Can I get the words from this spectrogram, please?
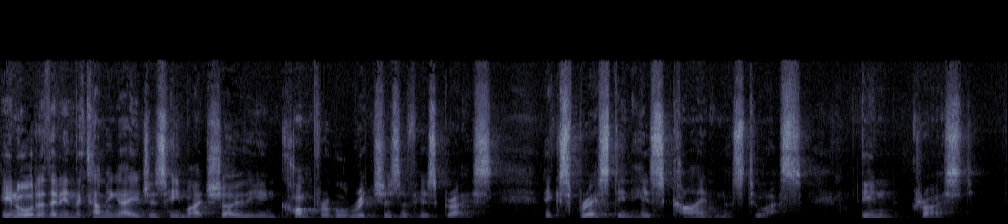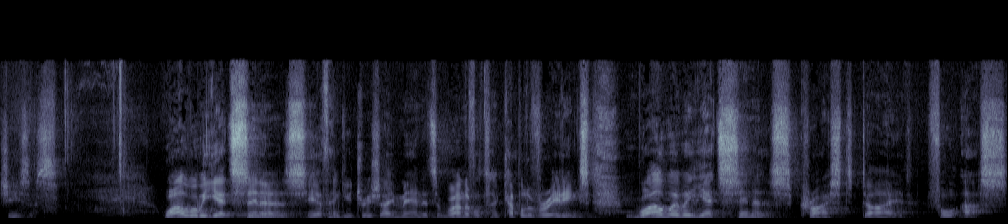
in order that in the coming ages he might show the incomparable riches of his grace expressed in his kindness to us in Christ Jesus. While we were yet sinners, yeah, thank you, Trish, amen. It's a wonderful t- couple of readings. While we were yet sinners, Christ died for us.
